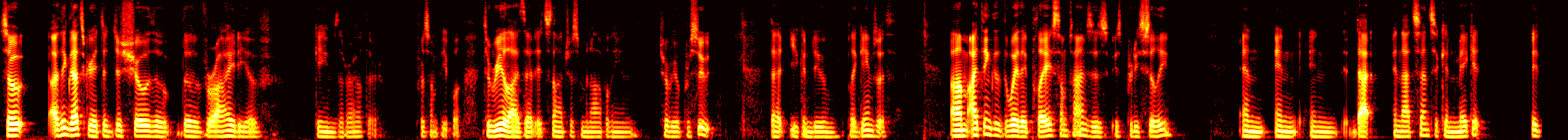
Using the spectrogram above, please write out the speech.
So I think that's great to just show the the variety of games that are out there for some people to realize that it's not just Monopoly and Trivial Pursuit that you can do play games with. Um, I think that the way they play sometimes is is pretty silly, and in in that in that sense, it can make it. It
